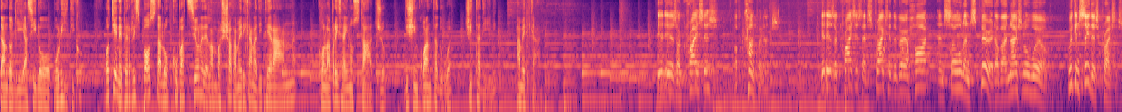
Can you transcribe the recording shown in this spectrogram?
dandogli asilo politico, ottiene per risposta l'occupazione dell'ambasciata americana di Teheran con la presa in ostaggio di 52 cittadini americani. It is a crisis of confidence. It is a crisis that strikes at the very heart and soul and spirit of our national will. We can see this crisis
